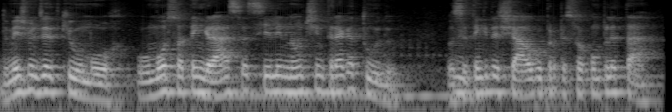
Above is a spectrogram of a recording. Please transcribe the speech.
do mesmo jeito que o humor, o humor só tem graça se ele não te entrega tudo. Você hum. tem que deixar algo para a pessoa completar.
